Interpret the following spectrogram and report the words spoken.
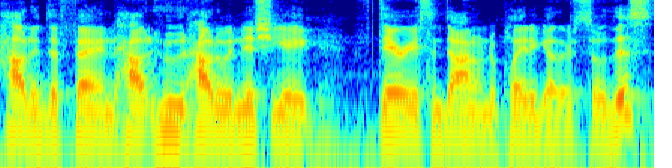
how to defend, how, who, how to initiate Darius and Donovan to play together. So this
